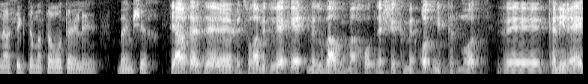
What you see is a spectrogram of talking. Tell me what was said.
להשיג את המטרות האלה בהמשך. תיארת את זה בצורה מדויקת, מדובר במערכות נשק מאוד מתקדמות, וכנראה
